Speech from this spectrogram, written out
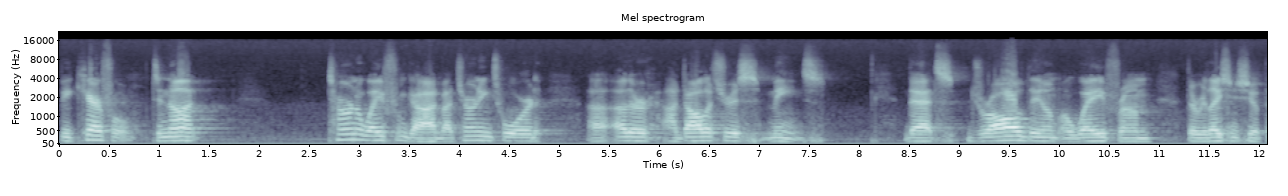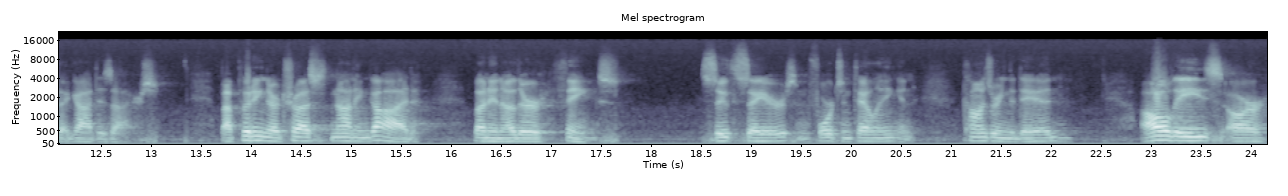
be careful, to not turn away from God by turning toward uh, other idolatrous means that draw them away from the relationship that God desires by putting their trust not in God, but in other things soothsayers and fortune telling and conjuring the dead. All these are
